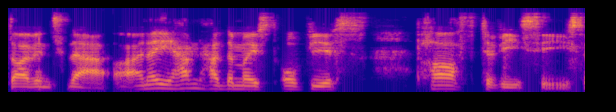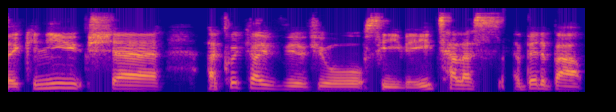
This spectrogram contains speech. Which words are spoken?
dive into that, I know you haven't had the most obvious path to VC. So, can you share a quick overview of your CV? Tell us a bit about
